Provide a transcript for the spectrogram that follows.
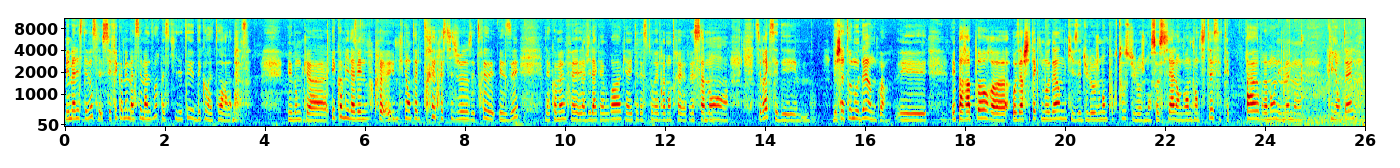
Mais Malé s'est fait quand même assez mal voir parce qu'il était décorateur à la base. Et, donc, euh, et comme il avait une, clientèle très prestigieuse et très aisée, il a quand même fait la Villa Cavrois qui a été restaurée vraiment très récemment. C'est vrai que c'est des, châteaux modernes, quoi. Et, par rapport euh, aux architectes modernes qui faisaient du logement pour tous, du logement social en grande quantité, c'était pas vraiment les mêmes euh, clientèles.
